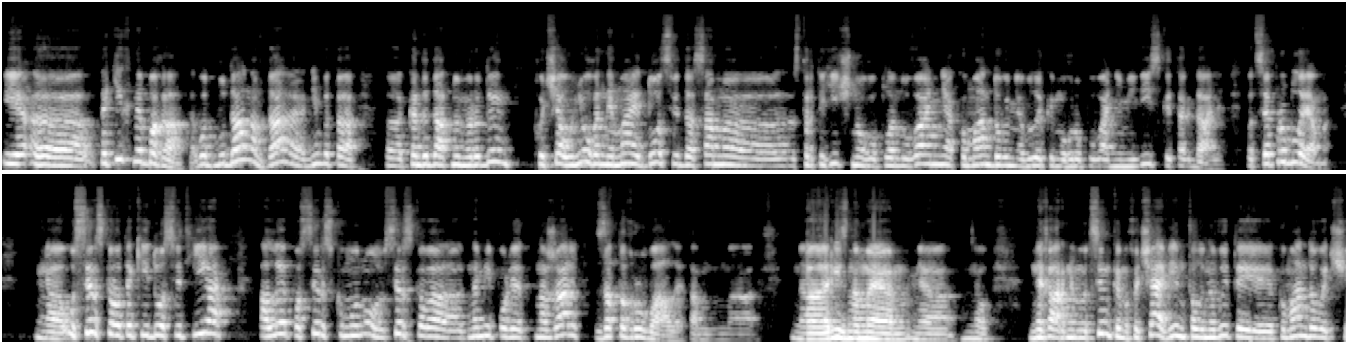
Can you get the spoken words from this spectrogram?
І е, таких небагато. От Буданов, да, нібито е, кандидат номер один, хоча у нього немає досвіду саме е, стратегічного планування, командування великими угрупуваннями військ і так далі. Оце проблема. Е, У Сирського такий досвід є, але по Сирському, ну Сирського, на мій погляд, на жаль, затаврували там е, е, різними е, ну, негарними оцінками. Хоча він талановитий командувач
